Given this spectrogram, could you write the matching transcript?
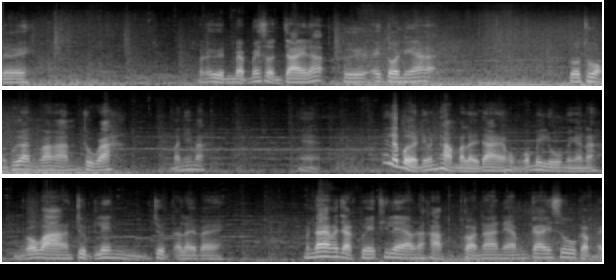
เลยคนอื่นแบบไม่สนใจแล้ว คือไอตัวเนี้ยแหละ ตัวถ่วงเพื่อนว่างั้น ถูกปะมานี่มา นี่ยไอ้ระเบิดนี้มันทำอะไรได้ ผมก็ไม่รู้เหมือนกันนะ ผมก็วางจุดเล่นจุดอะไรไป มันได้มาจากเควสที่แล้วนะครับ ก่อนหน้านี้มันใกล้สู้กับไอ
